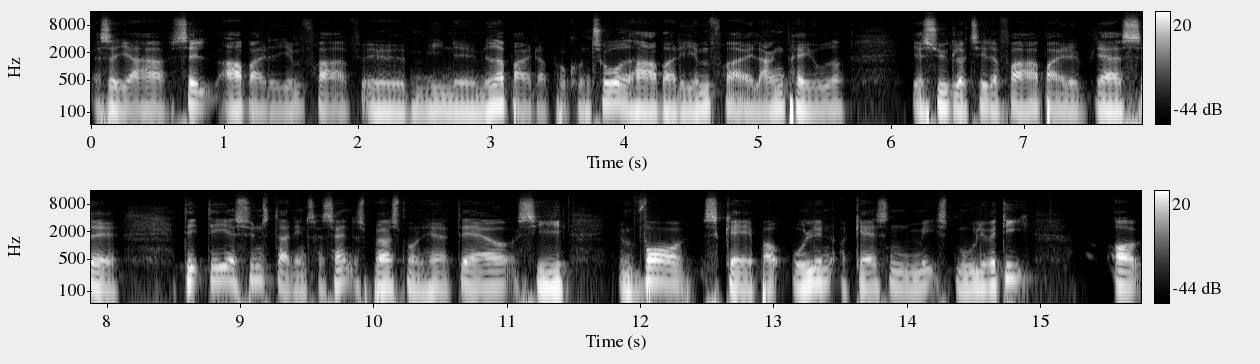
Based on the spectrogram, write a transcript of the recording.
Altså, jeg har selv arbejdet hjemmefra. Øh, mine medarbejdere på kontoret har arbejdet hjemmefra i lange perioder. Jeg cykler til og fra arbejde. Lad os, øh, det, det, jeg synes, der er et interessant spørgsmål her, det er jo at sige, jamen, hvor skaber olien og gassen mest mulig værdi? Og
